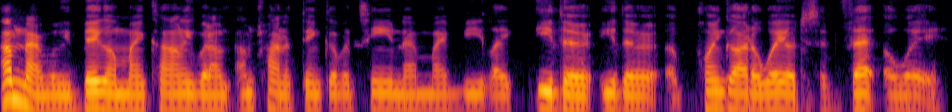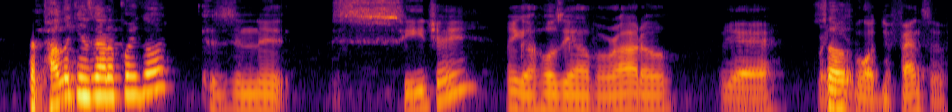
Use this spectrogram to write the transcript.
I'm not really big on Mike Conley, but I'm I'm trying to think of a team that might be like either either a point guard away or just a vet away. The Pelicans got a point guard. Isn't it CJ? They got Jose Alvarado. Yeah, but So- he's more defensive.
